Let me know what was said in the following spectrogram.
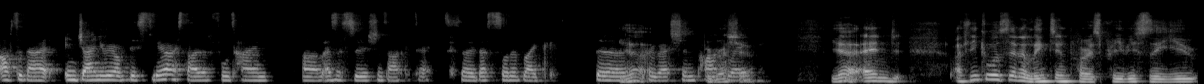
after that, in January of this year, I started full time um, as a solutions architect. So that's sort of like the yeah, progression pathway. Progression. Yeah, yeah, and I think it was in a LinkedIn post previously. You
